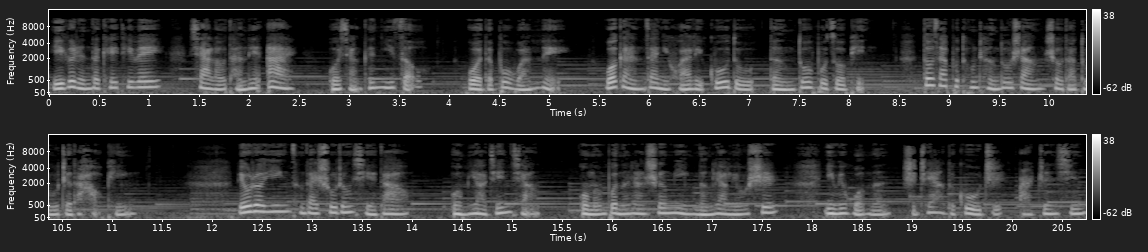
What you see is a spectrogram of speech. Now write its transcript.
一个人的 KTV》《下楼谈恋爱》。我想跟你走，我的不完美，我敢在你怀里孤独等多部作品，都在不同程度上受到读者的好评。刘若英曾在书中写道：“我们要坚强，我们不能让生命能量流失，因为我们是这样的固执而真心。”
